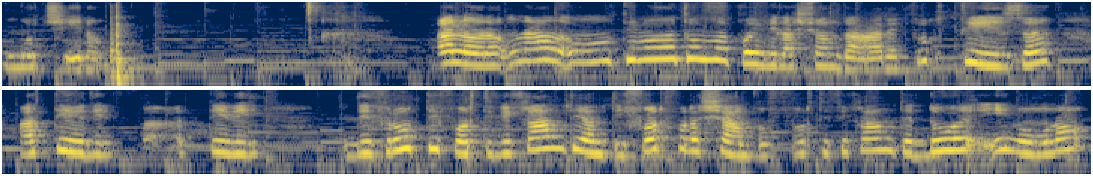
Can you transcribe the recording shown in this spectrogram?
un goccino. Allora un, un ultimatum e poi vi lascio andare. Fructise attivi di, attivi di frutti fortificanti antiforfora shampoo fortificante 2 in 1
